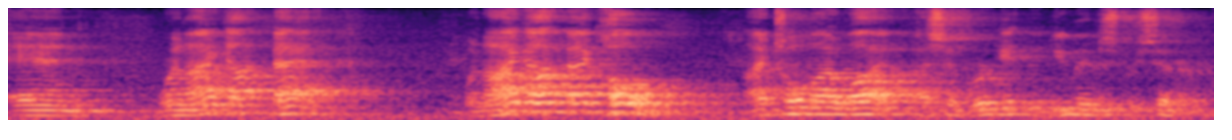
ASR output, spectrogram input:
And when I got back, when I got back home, I told my wife, I said, we're getting a new ministry center.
